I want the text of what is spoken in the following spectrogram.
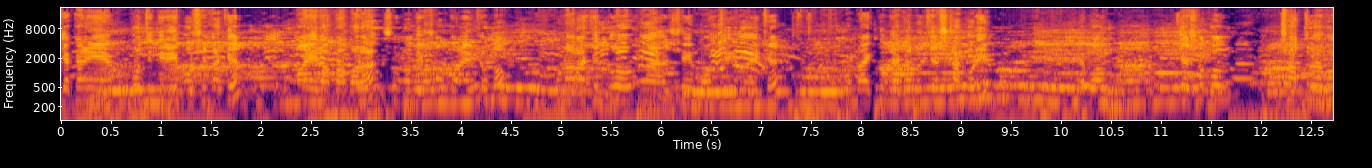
যেখানে প্রতিদিনই বসে থাকেন, মায়েরা বাবারা সোনাদের সন্তানের জন্য। ওনারা কিন্তু সেই মঞ্চে রয়েছেন। আমরা একটু দেখানোর চেষ্টা করি। এবং যে সকল ছাত্র এবং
